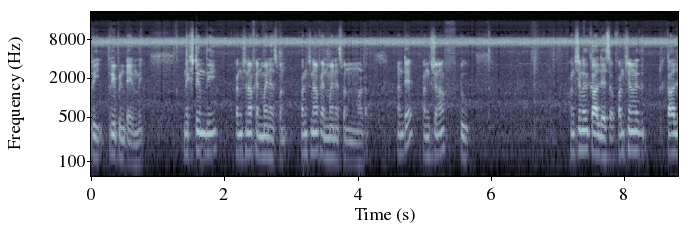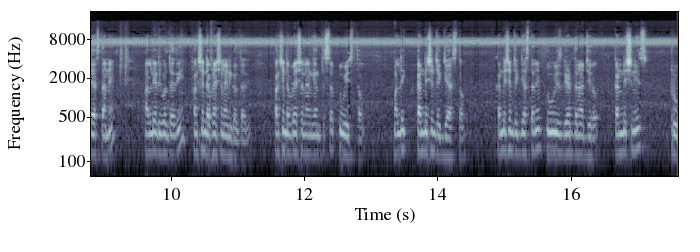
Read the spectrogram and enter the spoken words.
త్రీ త్రీ ప్రింట్ అయింది. నెక్స్ట్ ఏంది? Function of n minus one function of n minus one అనమాట అంటే ఫంక్షన్ ఆఫ్ టూ ఫంక్షన్ అనేది కాల్ చేస్తావు. ఫంక్షన్ అనేది కాల్ చేస్తానే మళ్ళీ ఎడికి వెళ్తుంది? ఫంక్షన్ డెఫినేషన్ లైన్కి వెళ్తుంది. ఫంక్షన్ డెఫినేషన్ లైన్కి ఎంత ఇస్తావు? టూ ఇస్తావు. మళ్ళీ కండిషన్ చెక్ చేస్తావు. కండిషన్ చెక్ చేస్తానే two is greater than zero condition is true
